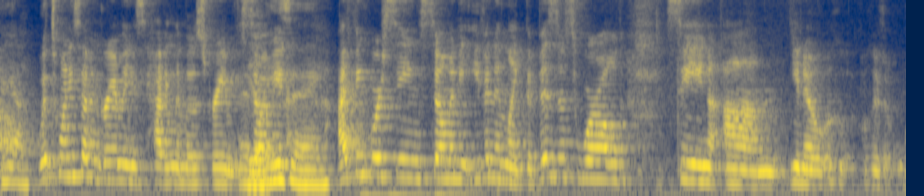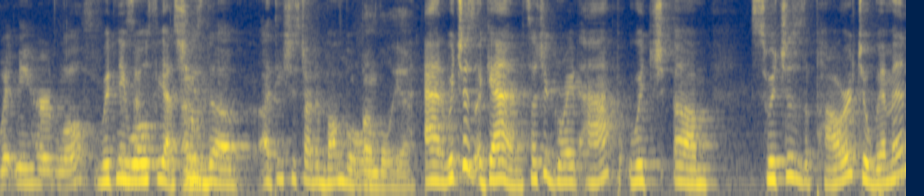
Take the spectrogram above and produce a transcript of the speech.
Yeah. with 27 Grammys having the most Grammys. So I mean, Amazing. I think we're seeing so many, even in like the business world, seeing, um, you know, who, who is it? Whitney Herd Wolfe. Whitney Is it- Wolfe, yes, she's the. I think she started Bumble. bumble yeah and which is again such a great app which um, switches the power to women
